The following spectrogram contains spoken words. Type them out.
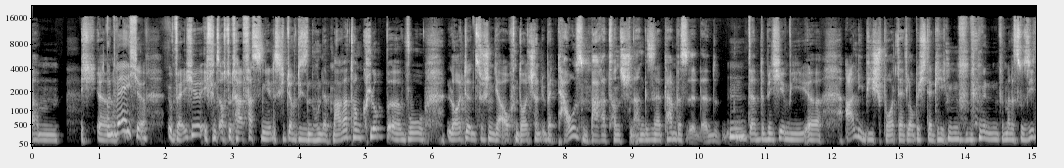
Ähm, ich, äh, und welche? Welche? Ich finde es auch total faszinierend. Es gibt ja auch diesen 100-Marathon-Club, äh, wo Leute inzwischen ja auch in Deutschland über 1000 Marathons schon angesendet haben. Das, äh, mhm. da, da, bin ich irgendwie äh, Alibi-Sportler, glaube ich, dagegen, wenn, wenn man das so sieht.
